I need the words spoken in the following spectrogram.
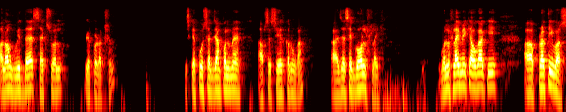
along with the sexual reproduction इसके कुछ एग्ज़ाम्पल मैं आपसे शेयर करूँगा। जैसे गोल्ड फ्लाई गोल्ड फ्लाई में क्या होगा कि प्रतिवर्ष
